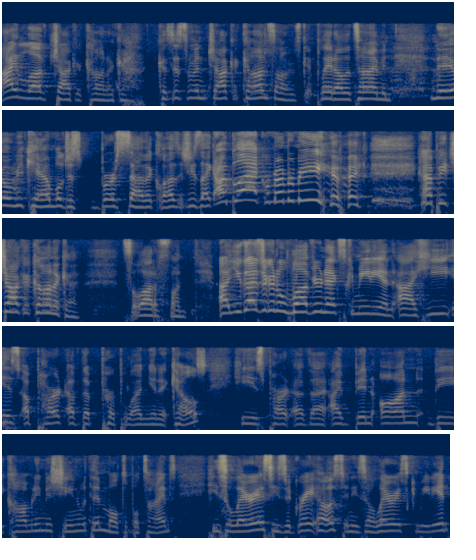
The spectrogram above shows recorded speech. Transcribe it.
I love Chaka Hanukkah because it's when Chaka Khan songs get played all the time, and Naomi Campbell just bursts out of the closet. She's like, "I'm black, remember me?" like, happy Chaka Hanukkah. It's a lot of fun. Uh, you guys are gonna love your next comedian. Uh, he is a part of the Purple Onion at Kells. He's part of the. I've been on the Comedy Machine with him multiple times. He's hilarious. He's a great host, and he's a hilarious comedian.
